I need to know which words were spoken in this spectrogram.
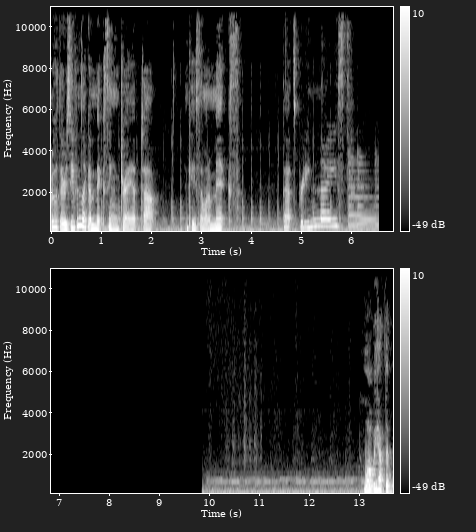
Oh, there's even like a mixing tray up top in case I want to mix. That's pretty nice. Well, we have the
